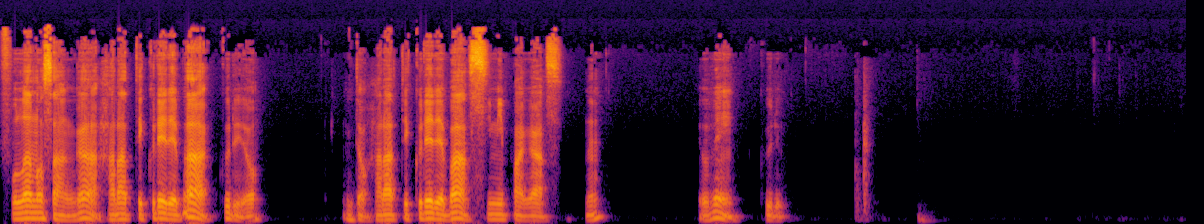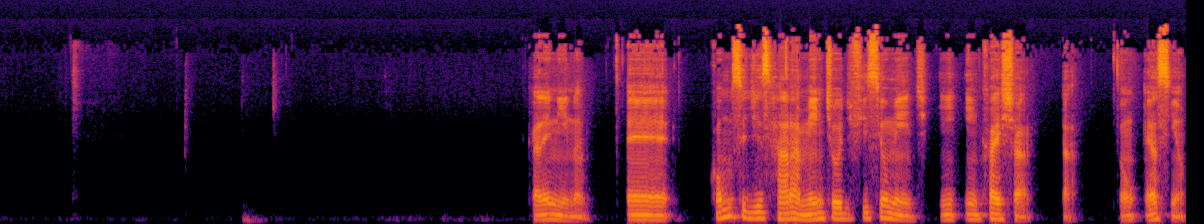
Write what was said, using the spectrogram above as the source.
Fulano-san ga haratte kurereba kuru yo. Então, haratte kurereba, se me pagasse, né? Eu venho, kuru. Karenina, é, como se diz raramente ou dificilmente? Em, encaixar. Então, é assim, ó.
